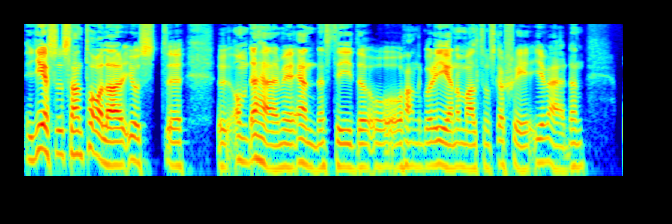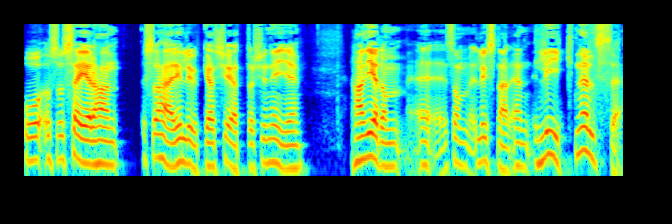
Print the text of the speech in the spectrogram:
Jesus han talar just eh, Eh, om det här med ändens tid och, och han går igenom allt som ska ske i världen. Och, och så säger han så här i Lukas 21 och 29. Han ger dem eh, som lyssnar en liknelse.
